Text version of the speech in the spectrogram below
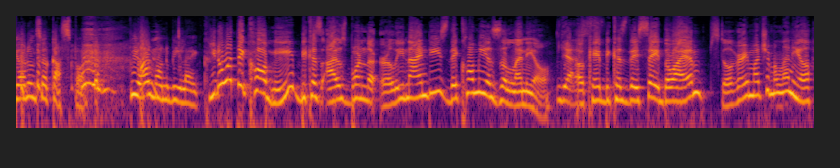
You're also Casper. We all want to be like. You know what they call me? Because I was born in the early 90s, they call me a zillennial. Yes. Okay? Because they say, though I am still very much a millennial,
